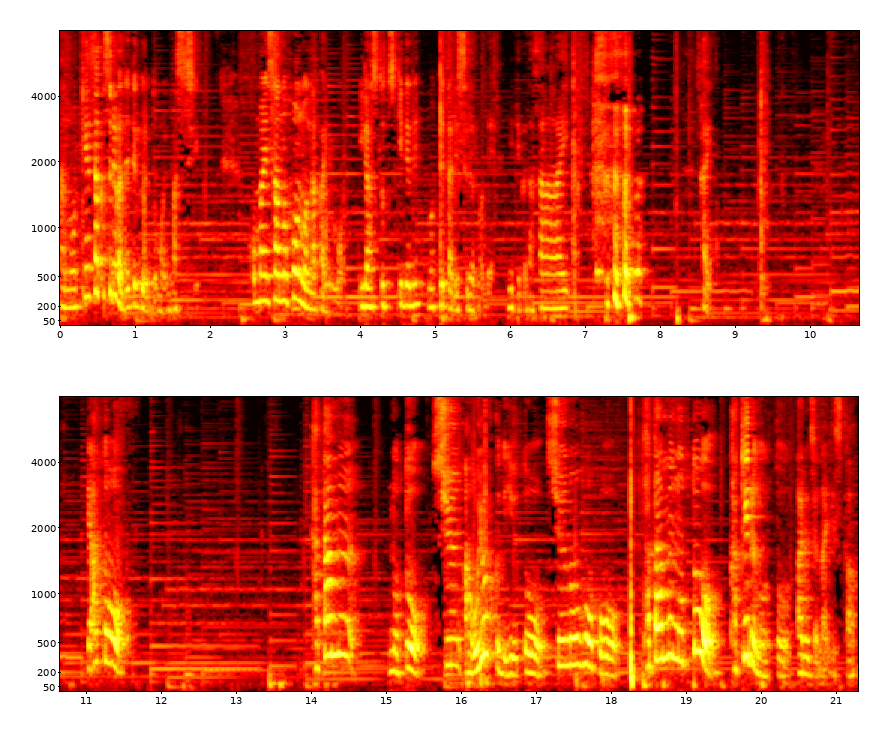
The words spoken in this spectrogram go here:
あの、検索すれば出てくると思いますし、こんまりさんの本の中にもイラスト付きでね、載ってたりするので、見てください。はい。で、あと、畳むのと、収、あ、お洋服で言うと、収納方法、畳むのと、かけるのとあるじゃないですか。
